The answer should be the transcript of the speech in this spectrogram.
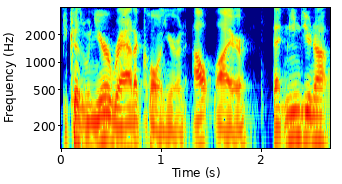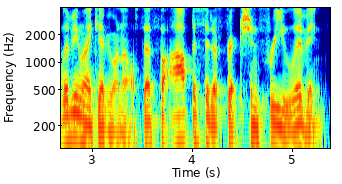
because when you're a radical and you're an outlier, that means you're not living like everyone else. That's the opposite of friction free living.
